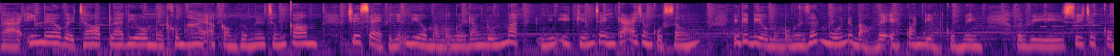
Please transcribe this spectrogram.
và email về cho pladio 102 gmail com chia sẻ về những điều mà mọi người đang đối mặt những ý kiến tranh cãi trong cuộc sống những cái điều mà mọi người rất muốn để bảo vệ quan điểm của mình. Bởi vì suy cho cùng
